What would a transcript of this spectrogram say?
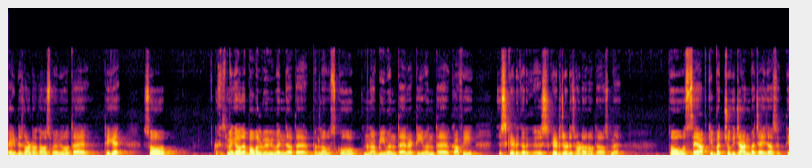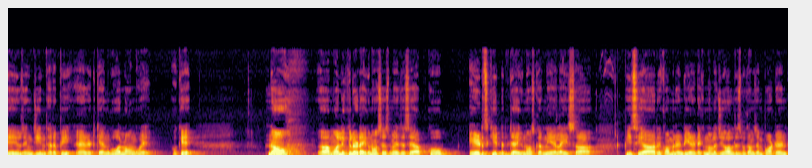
एक डिसऑर्डर था उसमें भी होता है ठीक है सो इसमें क्या होता है बबल बेबी बन जाता है मतलब उसको ना बी बनता है ना टी बनता है काफ़ी स्किड करके स्किड जो डिसऑर्डर होता है उसमें तो उससे आपकी बच्चों की जान बचाई जा सकती है using gene therapy and it can go a long way okay now molecular diagnosis में जैसे आपको एड्स की डायग्नोस करनी है ELISA P C R recombinant D technology all this becomes important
